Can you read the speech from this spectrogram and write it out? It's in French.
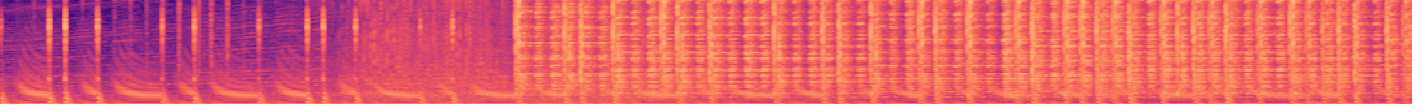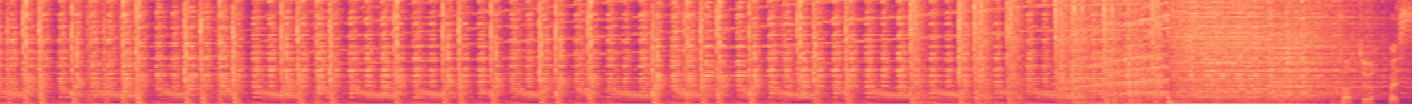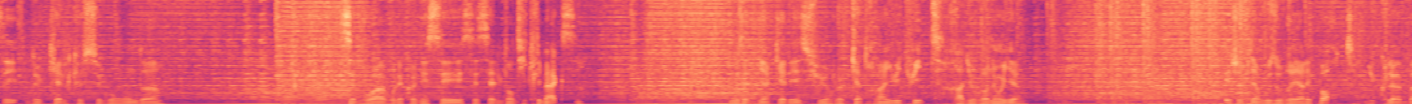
No, no, no. Passé de quelques secondes. Cette voix, vous la connaissez, c'est celle d'Anticlimax. Vous êtes bien calé sur le 88.8 Radio Grenouille. Et je viens vous ouvrir les portes du club.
